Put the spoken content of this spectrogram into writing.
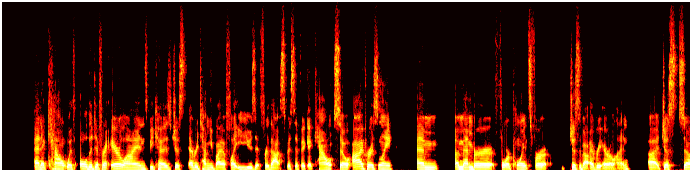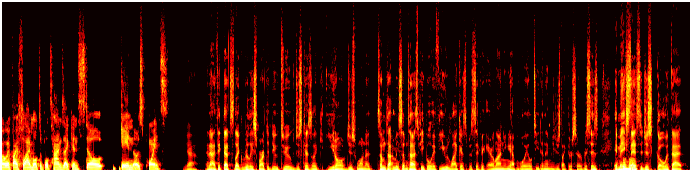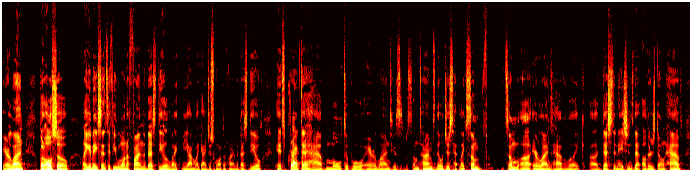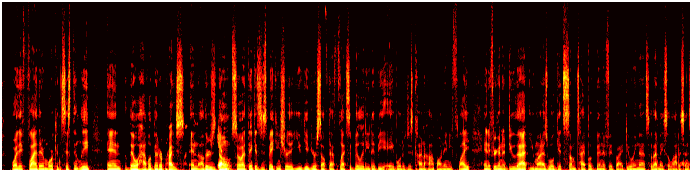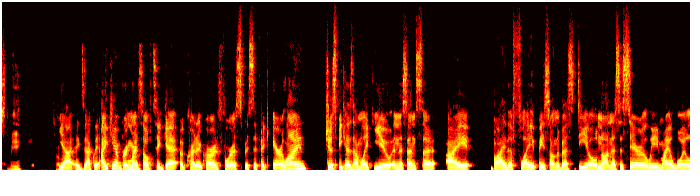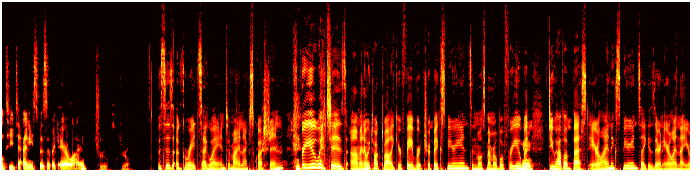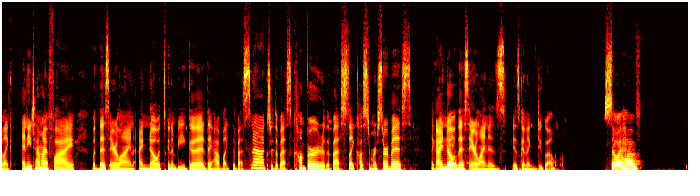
an account with all the different airlines because just every time you buy a flight, you use it for that specific account. So I personally am a member for points for just about every airline. Uh, just so if I fly multiple times, I can still gain those points. Yeah. And I think that's like really smart to do too, just because like you don't just want to. Sometimes, I mean, sometimes people, if you like a specific airline and you have loyalty to them, you just like their services, it makes mm-hmm. sense to just go with that airline. But also, like, it makes sense if you want to find the best deal. Like me, I'm like, I just want to find the best deal. It's great exactly. to have multiple airlines because sometimes they'll just ha- like some some uh, airlines have like uh, destinations that others don't have, or they fly there more consistently, and they'll have a better price, and others yeah. don't. So I think it's just making sure that you give yourself that flexibility to be able to just kind of hop on any flight. And if you're going to do that, you might as well get some type of benefit by doing that. So that makes a lot of sense to me. So. Yeah, exactly. I can't bring myself to get a credit card for a specific airline just because I'm like you in the sense that I buy the flight based on the best deal, not necessarily my loyalty to any specific airline. True, true. This is a great segue into my next question for you, which is um, I know we talked about like your favorite trip experience and most memorable for you, mm-hmm. but do you have a best airline experience? Like, is there an airline that you're like, anytime I fly with this airline, I know it's going to be good? They have like the best snacks or the best comfort or the best like customer service. Like, I know mm-hmm. this airline is is going to do well. So I have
